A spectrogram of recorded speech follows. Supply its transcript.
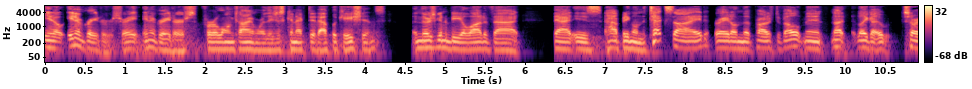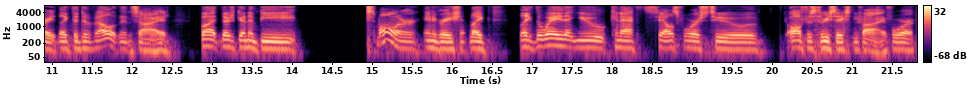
you know integrators, right? Integrators for a long time where they just connected applications and there's going to be a lot of that that is happening on the tech side, right? On the product development, not like a, sorry, like the development side, but there's going to be smaller integration, like, like the way that you connect Salesforce to Office 365 or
